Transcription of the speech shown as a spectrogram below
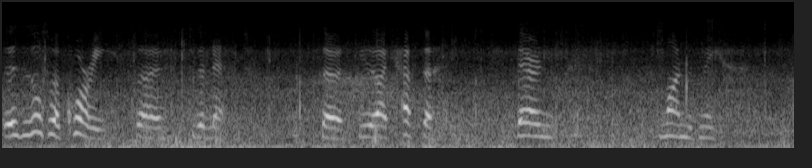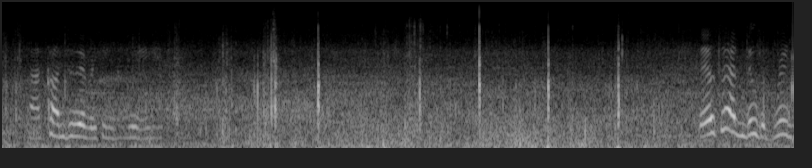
This is also a quarry, so to the left. So you like have to bear in mind with me. I can't do everything for you. They also haven't built a bridge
